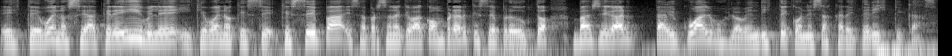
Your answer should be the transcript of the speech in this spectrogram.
este, bueno, sea creíble y que bueno que se, que sepa esa persona que va a comprar que ese producto va a llegar tal cual vos lo vendiste con esas características.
